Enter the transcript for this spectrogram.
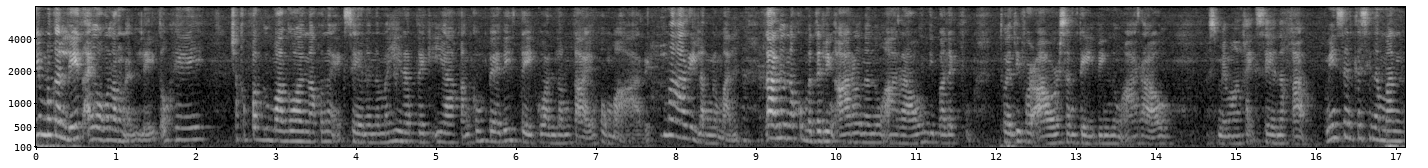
Yung mga late, ayoko lang ng late, okay? Tsaka pag gumagawa na ako ng eksena na mahirap like iyakan, kung pwede, take one lang tayo kung maaari. Kung maaari lang naman. Lalo na kung madaling araw na nung araw, hindi ba like 24 hours ang taping nung araw. Tapos may mga ka-eksena ka. Minsan kasi naman,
